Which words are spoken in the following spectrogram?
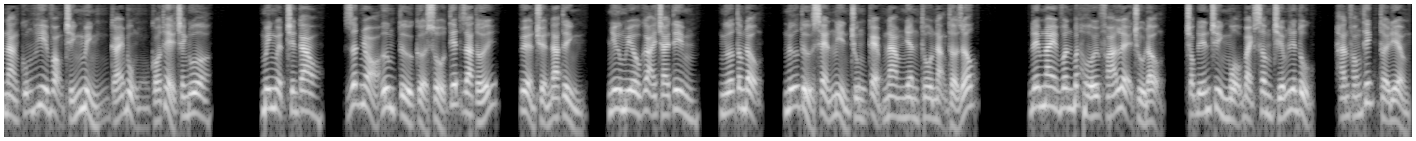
nàng cũng hy vọng chính mình cái bụng có thể tranh đua. Minh Nguyệt trên cao, rất nhỏ ươm từ cửa sổ tiết ra tới, uyển chuyển đa tình, như miêu gãi trái tim, ngứa tâm động, nữ tử sèn nhìn chung kẹp nam nhân thô nặng thở dốc. Đêm nay Vân Bất Hối phá lệ chủ động, chọc đến Trình Mộ Bạch xâm chiếm liên tục, hắn phóng thích thời điểm,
